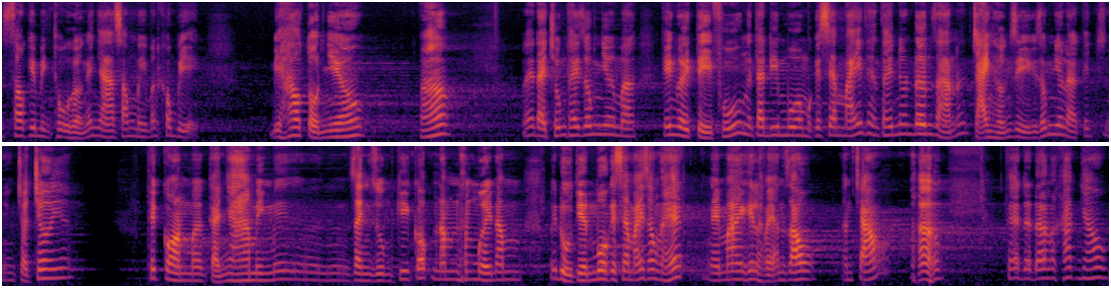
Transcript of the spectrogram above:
sau khi mình thụ hưởng cái nhà xong mình vẫn không bị bị hao tổn nhiều. Phải không? Đấy, đại chúng thấy giống như mà cái người tỷ phú người ta đi mua một cái xe máy thì thấy nó đơn giản nó chả ảnh hưởng gì giống như là cái trò chơi ấy. thế còn mà cả nhà mình mới dành dụm ki cóp 5 năm 10 năm mới đủ tiền mua cái xe máy xong là hết. Ngày mai khi là phải ăn rau ăn cháo. Thế đó nó khác nhau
